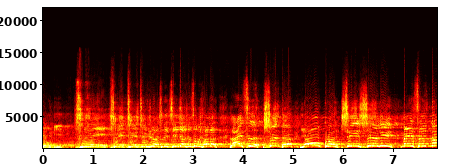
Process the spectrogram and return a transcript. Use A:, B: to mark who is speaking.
A: 用你最最最最热情的尖叫声送给他们，来自顺德摇滚新势力 Mason
B: No。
